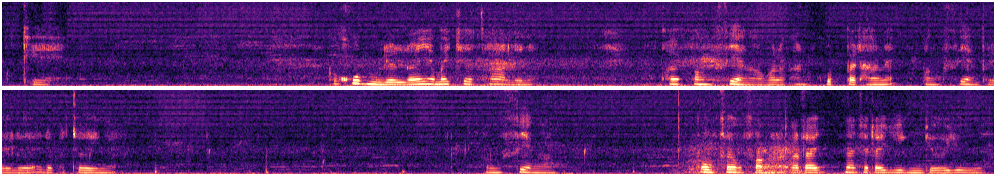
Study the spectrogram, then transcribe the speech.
โอเค ก็ขุดหมดเลยแล้วยังไม่เจอท่านเลยเนี่ยค่อยฟังเสียงเอาก็แล้วกันขุดไปทางเนี้ยฟังเสียงไปเรื่อยๆเดี๋ยวก็เจออย่างเงี้ยฟังเสียงเอาผมเชิงฟังแล้วก็ได้น่าจะได้ยิงเยอะอยู่อะ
